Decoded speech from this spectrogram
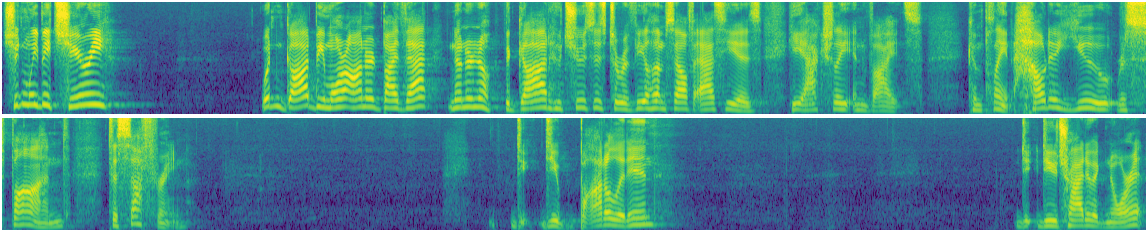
Shouldn't we be cheery? Wouldn't God be more honored by that? No, no, no. The God who chooses to reveal himself as he is, he actually invites complaint. How do you respond to suffering? Do, do you bottle it in? Do, do you try to ignore it?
